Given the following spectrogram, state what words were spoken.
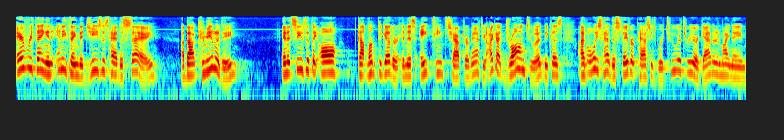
everything and anything that Jesus had to say about community. And it seems that they all got lumped together in this 18th chapter of Matthew. I got drawn to it because I've always had this favorite passage where two or three are gathered in my name,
